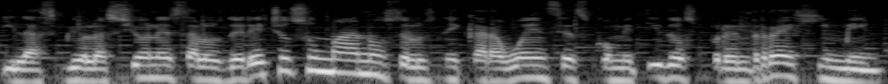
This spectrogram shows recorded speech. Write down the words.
y las violaciones a los derechos humanos de los nicaragüenses cometidos por el régimen,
